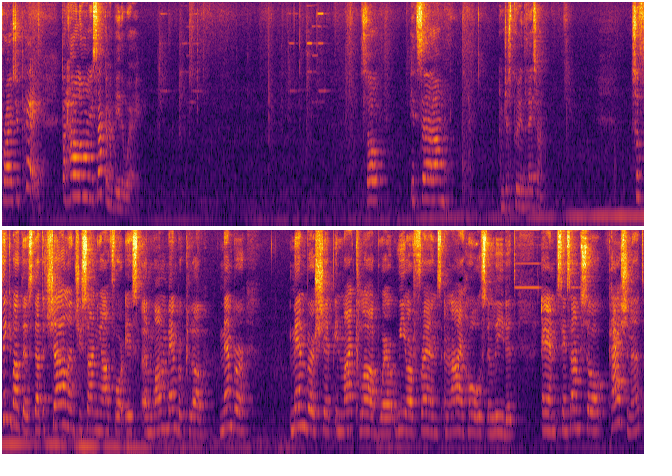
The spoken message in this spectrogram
price you pay. But how long is that gonna be the way? So it's um I'm just putting the laser on. So think about this that the challenge you're signing up for is a member club member membership in my club where we are friends and I host and lead it. And since I'm so passionate,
